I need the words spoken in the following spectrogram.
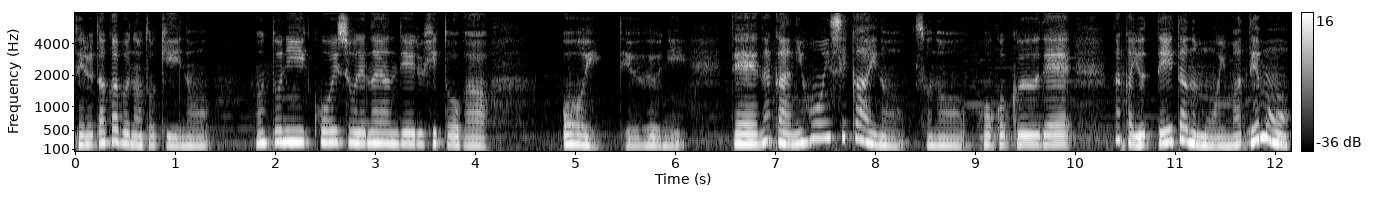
デルタ株の時の本当に後遺症で悩んでいる人が多いっていう風に。でなんか日本医師会のその報告でなんか言っていたのも今でも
